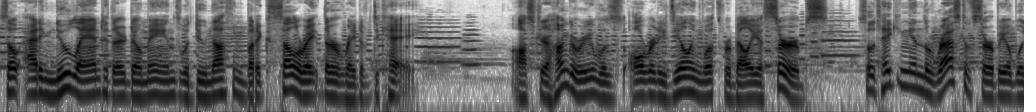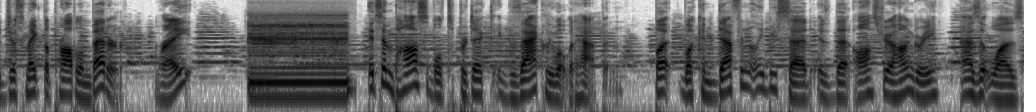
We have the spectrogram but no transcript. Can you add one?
so adding new land to their domains would do nothing but accelerate their rate of decay. Austria-Hungary was already dealing with rebellious Serbs, so taking in the rest of Serbia would just make the problem better, right? It's impossible to predict exactly what would happen, but what can definitely be said is that Austria-Hungary, as it was,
